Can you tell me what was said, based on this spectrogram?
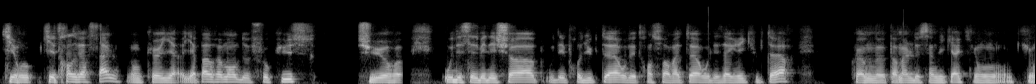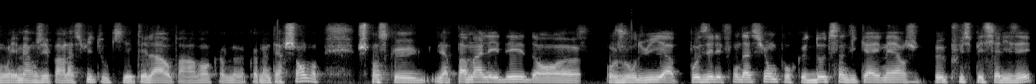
qui, est transversal. Donc, il euh, n'y a, a, pas vraiment de focus sur ou des CBD shops, ou des producteurs, ou des transformateurs, ou des agriculteurs comme pas mal de syndicats qui ont, qui ont émergé par la suite ou qui étaient là auparavant comme, comme interchambre. Je pense qu'il a pas mal aidé dans euh, aujourd'hui à poser les fondations pour que d'autres syndicats émergent, eux plus spécialisés.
